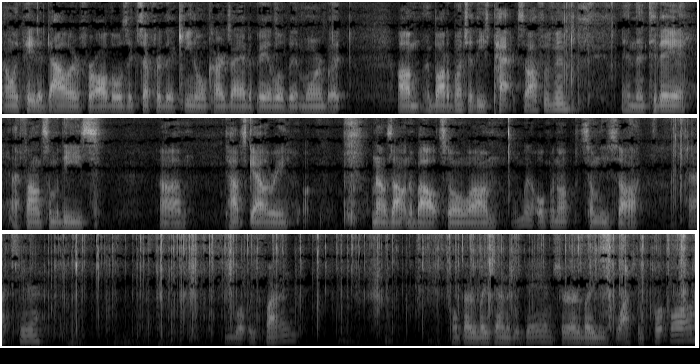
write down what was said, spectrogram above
I only paid a dollar for all those except for the Aquino cards. I had to pay a little bit more, but um, I bought a bunch of these packs off of him. And then today I found some of these um, Topps Gallery when I was out and about. So um, I'm going to open up some of these uh, packs here. See what we find. Hope everybody's having a good day. I'm sure everybody's watching football.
